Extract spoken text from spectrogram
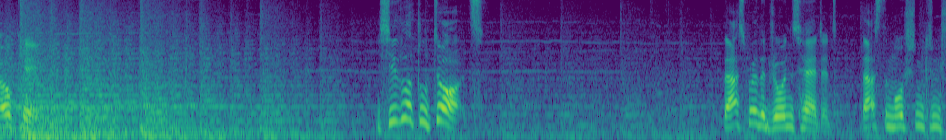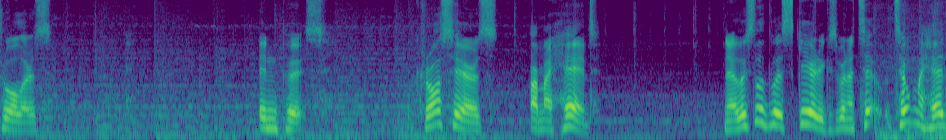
Okay. You see the little dot? That's where the drone's headed. That's the motion controller's inputs. The crosshairs are my head. Now it looks a little bit scary because when I tilt my head,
